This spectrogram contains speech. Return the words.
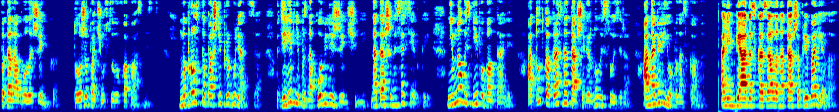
подала голос Женька, тоже почувствовав опасность. Мы просто пошли прогуляться. В деревне познакомились с женщиной, Наташиной соседкой. Немного с ней поболтали. А тут как раз Наташа вернулась с озера. Она белье полоскала. Олимпиада сказала, Наташа приболела.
